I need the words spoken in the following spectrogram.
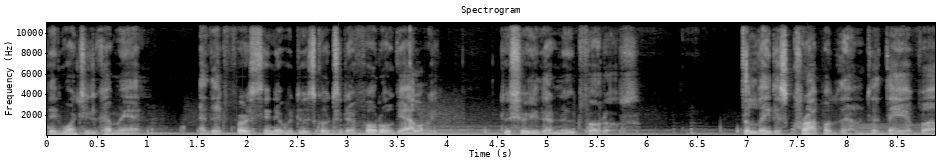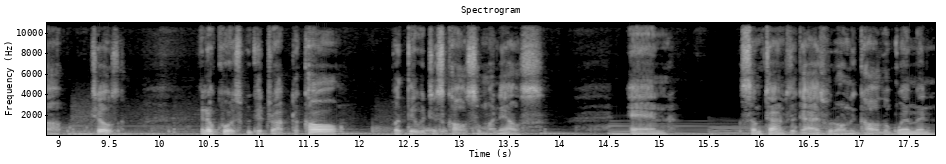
They'd want you to come in, and the first thing they would do is go to their photo gallery to show you their nude photos, the latest crop of them that they have uh, chosen. And of course, we could drop the call, but they would just call someone else. And sometimes the guys would only call the women.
